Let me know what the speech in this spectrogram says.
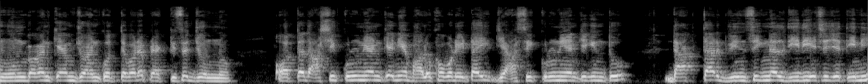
মোহনবাগান ক্যাম্প জয়েন করতে পারে প্র্যাকটিসের জন্য। অর্থাৎ আশিক কুরুনিয়ানকে নিয়ে ভালো খবর এটাই যে আশিক কুরুনিয়ানকে কিন্তু ডাক্তার গ্রিন সিগন্যাল দিয়ে দিয়েছে যে তিনি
